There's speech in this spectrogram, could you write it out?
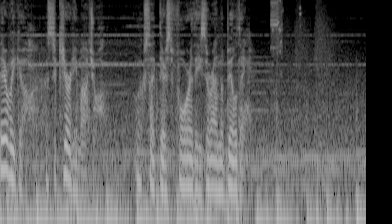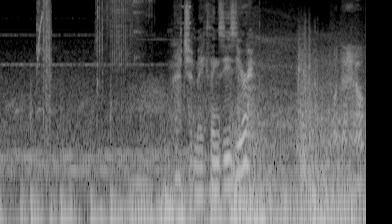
There we go, a security module. Looks like there's four of these around the building. That should make things easier. What the hell?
